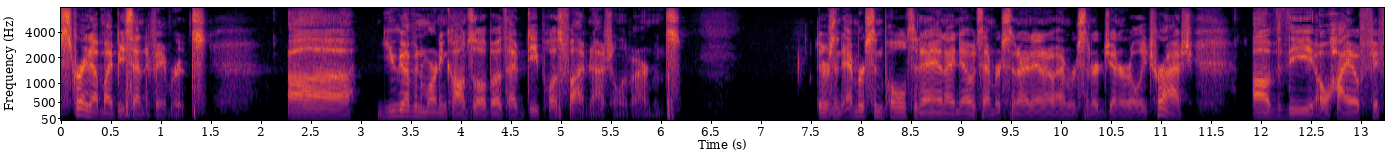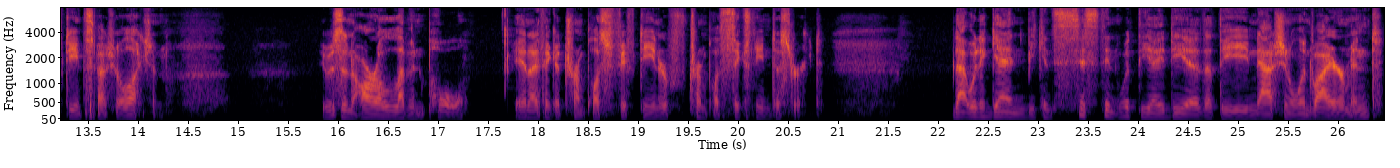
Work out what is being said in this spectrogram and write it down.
straight up might be Senate favorites. Uh, YouGov and Morning Consult both have D plus five national environments. There's an Emerson poll today, and I know it's Emerson. I know Emerson are generally trash of the Ohio 15th special election. It was an R11 poll in I think a Trump plus 15 or Trump plus 16 district. That would again be consistent with the idea that the national environment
